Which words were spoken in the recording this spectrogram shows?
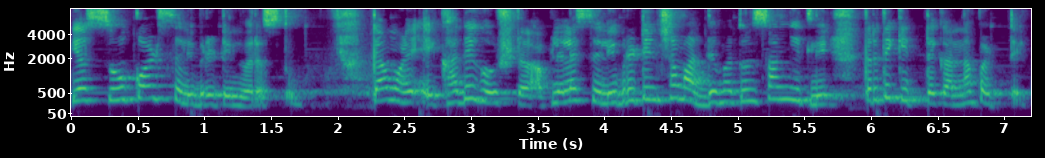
या सो कॉल्ड सेलिब्रिटींवर असतो. त्यामुळे एखादी गोष्ट आपल्याला सेलिब्रिटींच्या माध्यमातून सांगितली तर ती कित्येकांना पटते.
